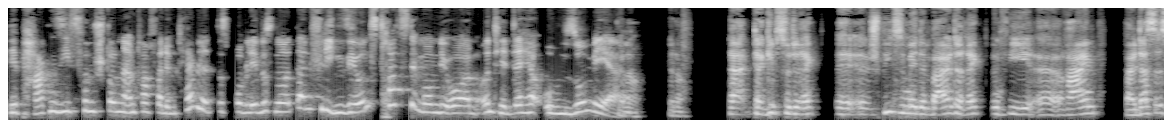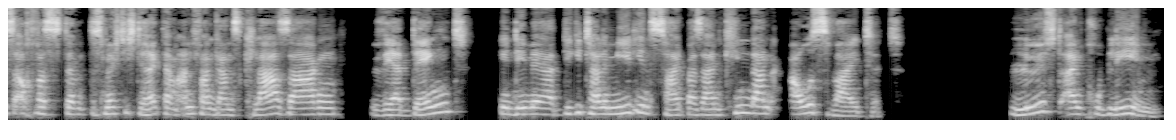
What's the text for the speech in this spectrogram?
wir parken sie fünf Stunden am Tag vor dem Tablet. Das Problem ist nur, dann fliegen sie uns trotzdem um die Ohren und hinterher umso mehr. Genau, genau. Da, da gibst du direkt, äh, äh, spielst du mir den Ball direkt irgendwie äh, rein, weil das ist auch was, da- das möchte ich direkt am Anfang ganz klar sagen. Wer denkt, indem er digitale Medienzeit bei seinen Kindern ausweitet, löst ein Problem,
